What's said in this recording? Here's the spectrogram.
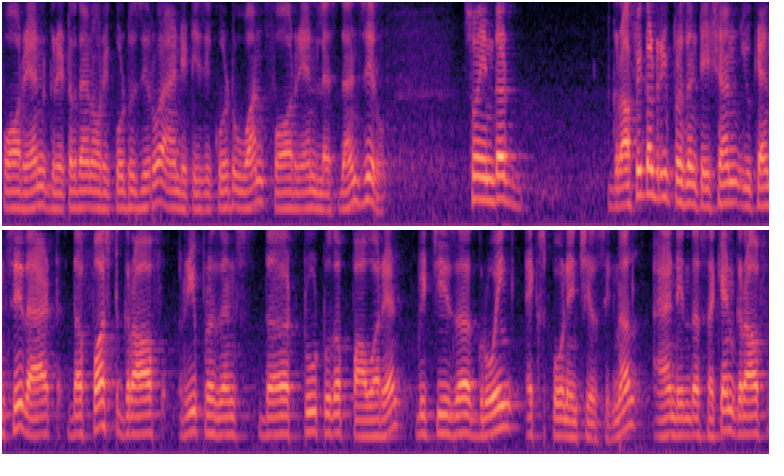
for n greater than or equal to 0 and it is equal to 1 for n less than 0. So in the graphical representation you can see that the first graph represents the 2 to the power n which is a growing exponential signal. And in the second graph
